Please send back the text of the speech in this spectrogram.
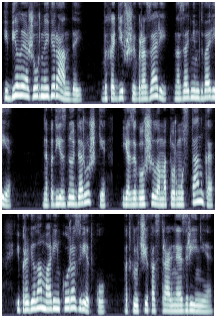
и белой ажурной верандой, выходившей в розарий на заднем дворе. На подъездной дорожке я заглушила мотор «Мустанга» и провела маленькую разведку, подключив астральное зрение.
